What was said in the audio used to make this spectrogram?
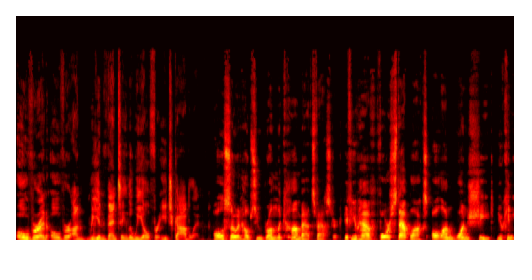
over and over on reinventing the wheel for each goblin. Also, it helps you run the combats faster. If you have four stat blocks all on one sheet, you can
